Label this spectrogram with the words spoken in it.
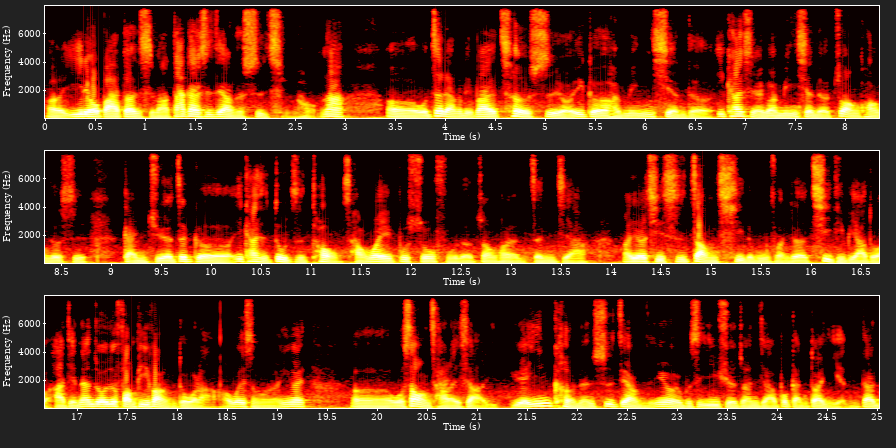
呃，一六八断食法大概是这样的事情哈。那呃，我这两个礼拜测试有一个很明显的，一开始有一个明显的状况，就是感觉这个一开始肚子痛、肠胃不舒服的状况很增加。啊，尤其是胀气的部分，就是气体比较多啊。简单说，就放屁放很多啦。啊，为什么呢？因为，呃，我上网查了一下，原因可能是这样子。因为我不是医学专家，不敢断言。但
